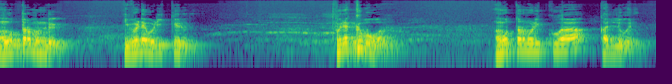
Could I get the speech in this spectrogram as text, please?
മൂത്രമുണ്ട്. ഇവിടെ ഒഴിക്കരുത്. പുരക്ക് പോവുക. മൂത്രമൊഴിക്കുക കല്ല് വരും.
